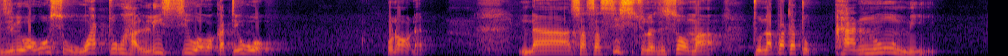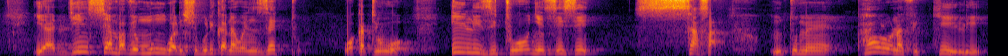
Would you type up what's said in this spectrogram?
ziliwahusu watu halisi wa wakati huo, unaona. Na sasa sisi tunazisoma, tunapata tu kanuni ya jinsi ambavyo Mungu alishughulika na wenzetu wakati huo, ili zituonye sisi sasa. Mtume Paulo nafikiri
